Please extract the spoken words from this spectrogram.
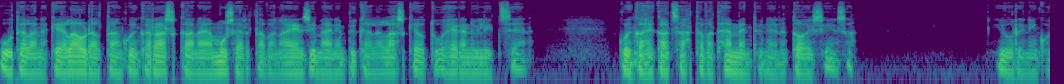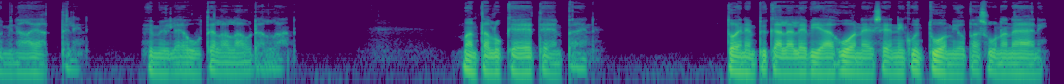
Uutela näkee laudaltaan, kuinka raskaana ja musertavana ensimmäinen pykälä laskeutuu heidän ylitseen, kuinka he katsahtavat hämmentyneenä toisiinsa – juuri niin kuin minä ajattelin, hymyilee uutella laudallaan. Manta lukee eteenpäin. Toinen pykälä leviää huoneeseen niin kuin tuomiopasuunan ääni,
